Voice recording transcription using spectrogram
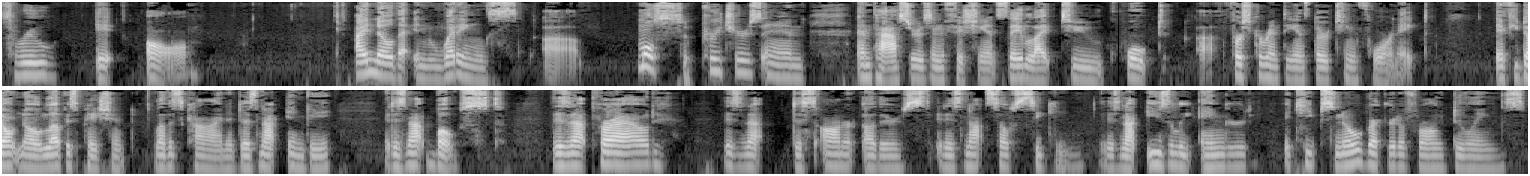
through it all. I know that in weddings, uh, most preachers and and pastors and officiants they like to quote uh, 1 Corinthians 13, 4 and 8. If you don't know, love is patient, love is kind, it does not envy, it does not boast, it is not proud, it is not dishonor others, it is not self seeking, it is not easily angered, it keeps no record of wrongdoings.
